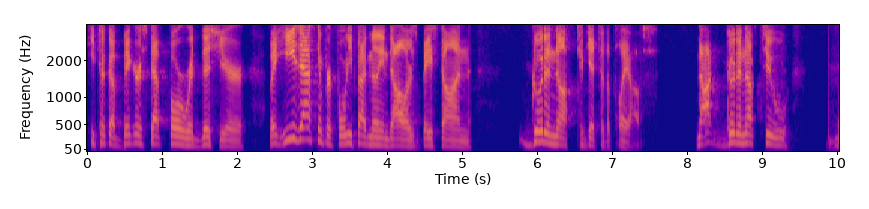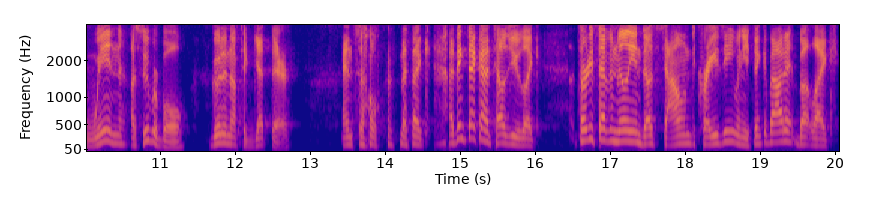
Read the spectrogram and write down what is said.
He took a bigger step forward this year, but he's asking for $45 million based on good enough to get to the playoffs not good enough to win a Super Bowl, good enough to get there. And so like I think that kind of tells you like 37 million does sound crazy when you think about it, but like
